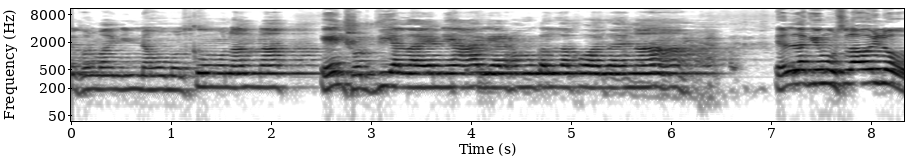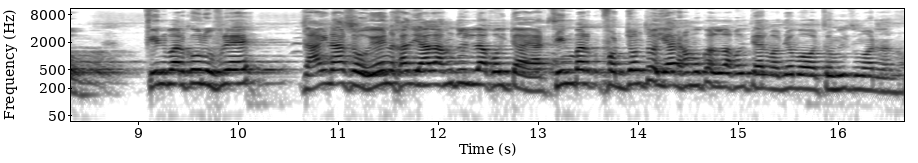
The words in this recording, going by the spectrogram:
এ ফরমাই ইন্নাহু মাসকুমুন আন্না। এন সর্দি আল্লাহ এনে আর ইয়ার হামুক আল্লাহ পাওয়া যায় না। এর লাগি মুসলা হইল, তিনবার করে উফরে যাই নাচো এন খালি আলহামদুলিল্লাহ কইতায়, আর তিনবার পর্যন্ত ইয়ার হামুক আল্লাহ কইতে আর বাদে বাবা তুমি তোমার জানো।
